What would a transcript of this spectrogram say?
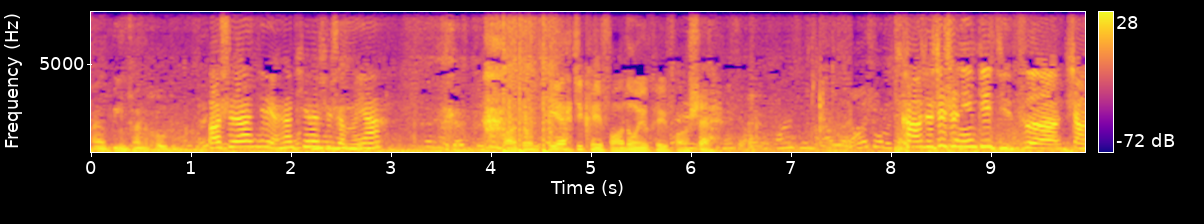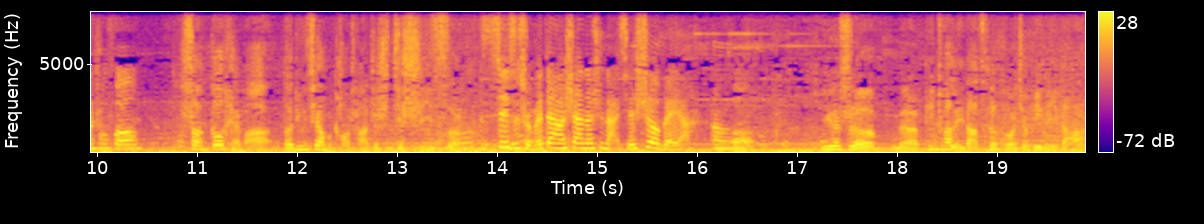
还有冰川的厚度。老师，你脸上贴的是什么呀？防冻贴，既可以防冻又可以防晒。康老师，这是您第几次上珠峰？上高海拔到六千步考察，这是第十一次了。这次准备带上山的是哪些设备呀？嗯。一个是那冰川雷达测候，叫冰雷达；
